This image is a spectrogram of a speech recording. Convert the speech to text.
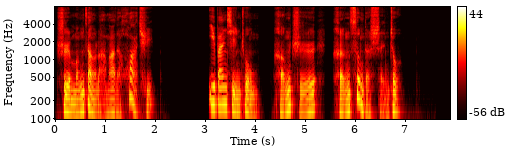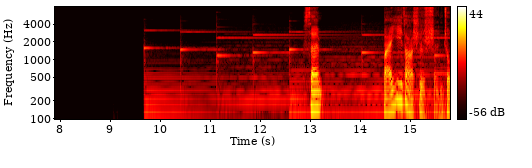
是蒙藏喇嘛的化区。一般信众恒持恒诵的神咒。三白衣大士神咒。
